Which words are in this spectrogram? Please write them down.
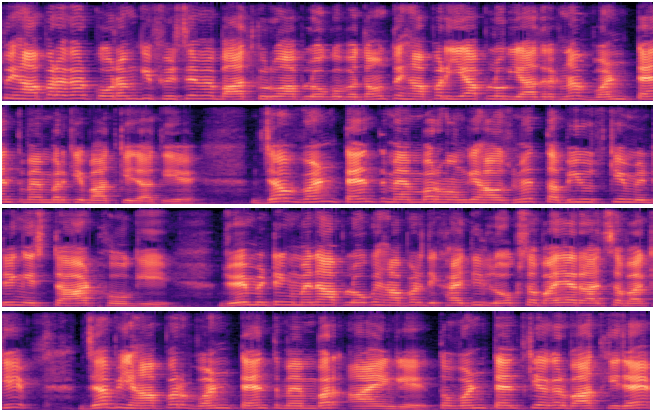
तो यहाँ पर अगर कोरम की फिर से मैं बात करूँ आप लोगों को बताऊँ तो यहाँ पर ये आप लोग याद रखना वन टेंथ मेंबर की बात की जाती है। जब वन टेंथ मेंबर होंगे हाउस में, तभी उसकी मीटिंग स्टार्ट होगी। जो ये मीटिंग मैंने आप लोगों को यहाँ पर दिखाई थी लोकसभा या राज्यसभा की, जब यहाँ पर वन टेंथ मेंबर आएँगे तो वन टेंथ की अगर बात की जाए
